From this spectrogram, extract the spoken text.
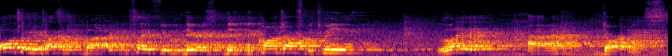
through New Testament, but I can a few, there's the, the contrast between light and darkness.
